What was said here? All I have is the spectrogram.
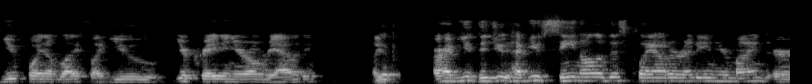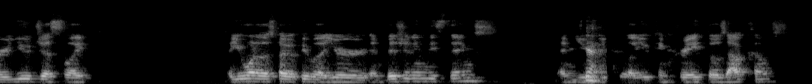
viewpoint of life like you you're creating your own reality like Yep. or have you did you have you seen all of this play out already in your mind or are you just like are you one of those type of people that you're envisioning these things and you, Yeah. you feel like you can create those outcomes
